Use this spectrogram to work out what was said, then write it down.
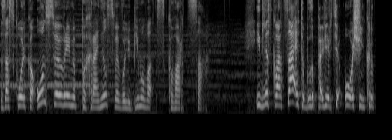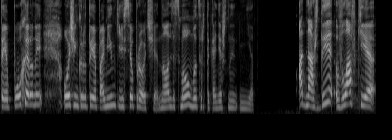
за сколько он в свое время похоронил своего любимого Скворца. И для Скворца это было, поверьте, очень крутые похороны, очень крутые поминки и все прочее. Но для самого Моцарта, конечно, нет. Однажды в лавке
